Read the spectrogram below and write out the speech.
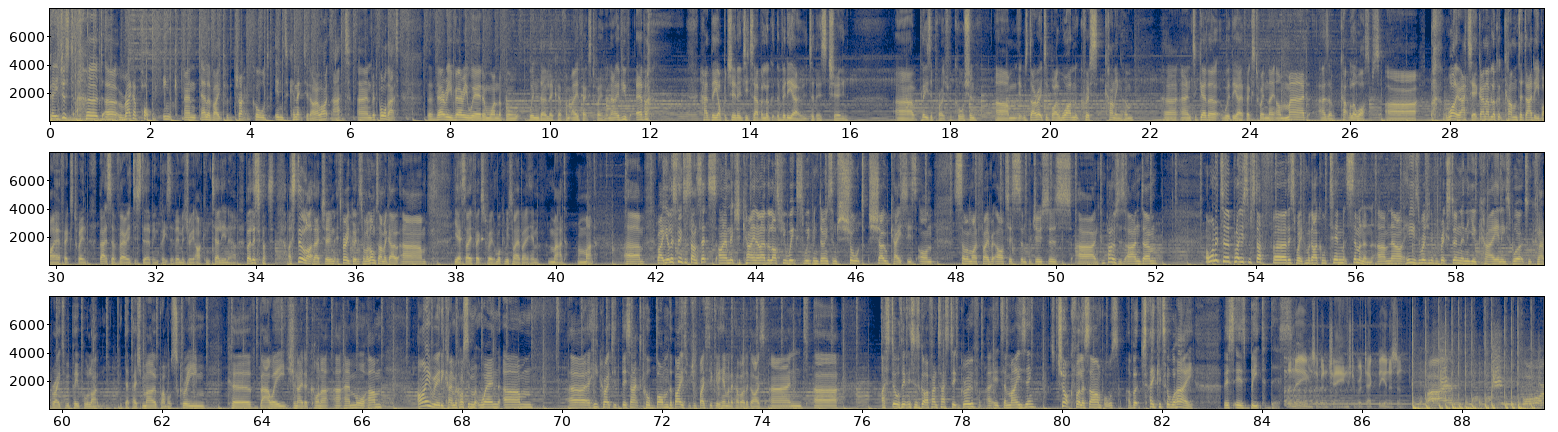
Okay, you just heard uh, Ragapop Inc. and Elevate with a track called Interconnected. I like that. And before that, the very, very weird and wonderful Window Licker from Aphex Twin. Now, if you've ever had the opportunity to have a look at the video to this tune, uh, please approach with caution. Um, it was directed by one Chris Cunningham, uh, and together with the Aphex Twin, they are mad as a couple of wasps. Uh, while you're at it, go and have a look at Come to Daddy by Aphex Twin. That's a very disturbing piece of imagery, I can tell you now. But listen, I still like that tune. It's very good. It's from a long time ago. Um, yes, Aphex Twin. What can we say about him? Mad. Mad. Um, right, you're listening to Sunsets. I am Nick Chicane, and over the last few weeks, we've been doing some short showcases on some of my favourite artists and producers uh, and composers. And um, I wanted to play you some stuff uh, this week from a guy called Tim Simenon. Um, now, he's originally from Brixton in the UK, and he's worked and collaborated with people like Depeche Mode, Primal Scream, Curve, Bowie, Sinead O'Connor, uh, and more. Um, I really came across him when um, uh, he created this act called Bomb the Bass, which is basically him and a couple other guys. And uh, I still think this has got a fantastic groove. Uh, it's amazing. It's chock full of samples, uh, but take it away. This is Beat Dis. The names have been changed to protect the innocent. Five, four,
